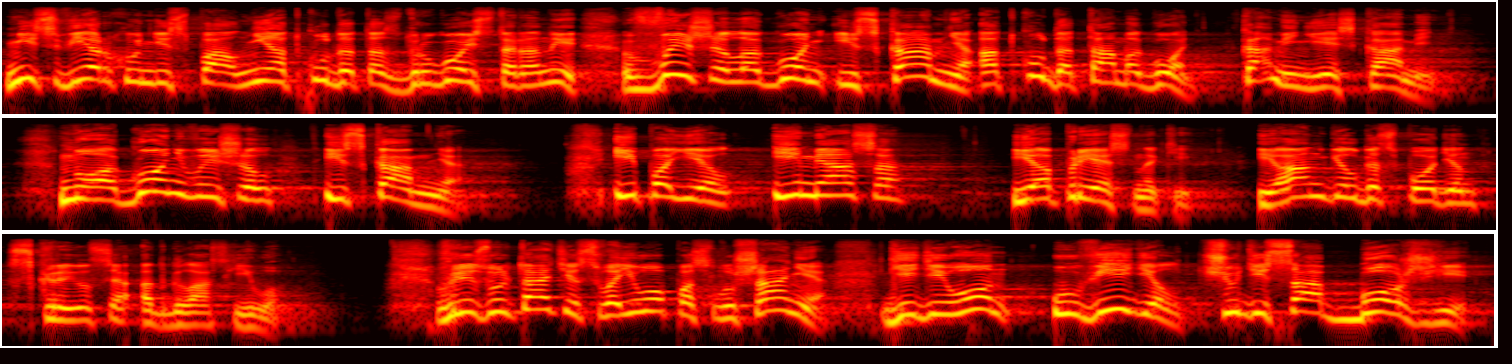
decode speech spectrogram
Ни сверху не спал, ни откуда-то с другой стороны. Вышел огонь из камня. Откуда там огонь? Камень есть камень. Но огонь вышел из камня. И поел и мясо, и опресноки. И ангел Господень скрылся от глаз его. В результате своего послушания Гедеон увидел чудеса Божьи –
